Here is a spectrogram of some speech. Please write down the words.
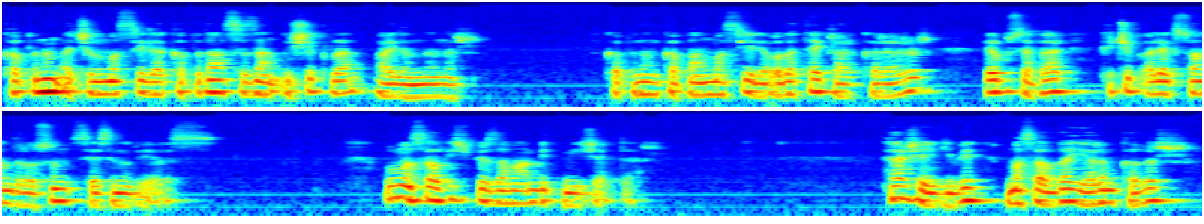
kapının açılmasıyla kapıdan sızan ışıkla aydınlanır. Kapının kapanmasıyla oda tekrar kararır ve bu sefer küçük Aleksandros'un sesini duyarız. Bu masal hiçbir zaman bitmeyecekler. Her şey gibi masalda yarım kalır,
